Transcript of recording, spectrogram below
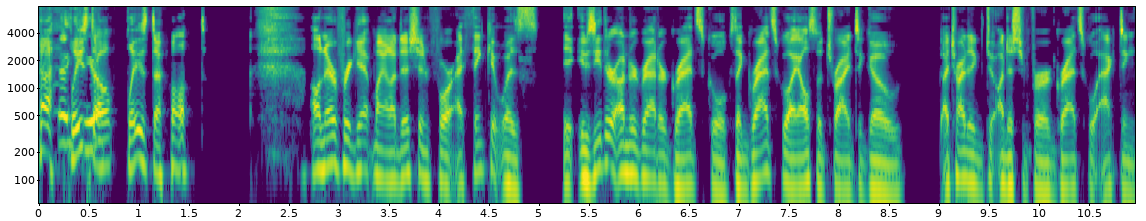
please you. don't. Please don't. I'll never forget my audition for. I think it was it was either undergrad or grad school. Because at grad school, I also tried to go. I tried to audition for grad school acting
